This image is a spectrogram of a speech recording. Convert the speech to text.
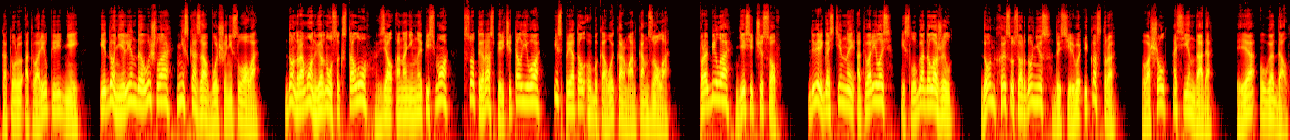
которую отворил перед ней, и Донья Линда вышла, не сказав больше ни слова. Дон Рамон вернулся к столу, взял анонимное письмо, в сотый раз перечитал его и спрятал в боковой карман камзола. Пробило десять часов. Дверь гостиной отворилась, и слуга доложил. — Дон Хесус Ардонис де Сильва и Кастро. Вошел Асьендада. «Я угадал»,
